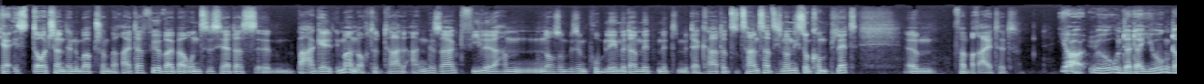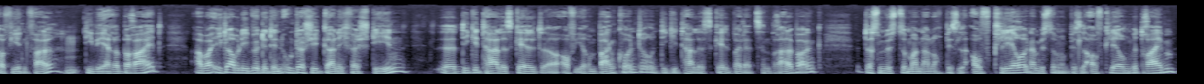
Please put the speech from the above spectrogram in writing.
Ja, ist Deutschland denn überhaupt schon bereit dafür? Weil bei uns ist ja das äh, Bargeld immer noch total angesagt. Viele haben noch so ein bisschen Probleme damit, mit, mit der Karte zu zahlen. Es hat sich noch nicht so komplett ähm, verbreitet. Ja, unter der Jugend auf jeden Fall. Hm. Die wäre bereit. Aber ich glaube, die würde den Unterschied gar nicht verstehen. Äh, digitales Geld äh, auf ihrem Bankkonto und digitales Geld bei der Zentralbank. Das müsste man dann noch ein bisschen aufklären, da müsste man ein bisschen Aufklärung betreiben.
